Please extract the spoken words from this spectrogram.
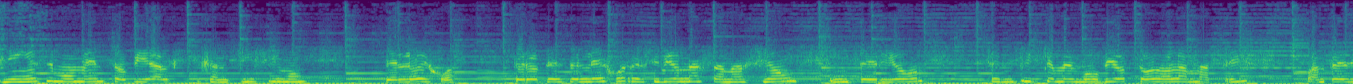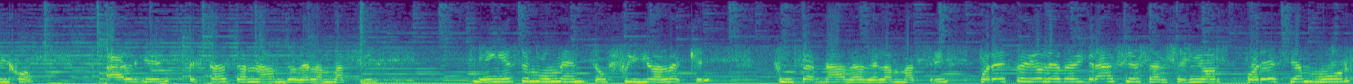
Y en ese momento vi al Santísimo de lejos, pero desde lejos recibí una sanación interior. Sentí que me movió toda la matriz cuando dijo, alguien está sanando de la matriz. Y en ese momento fui yo la que fui sanada de la matriz. Por eso yo le doy gracias al Señor por ese amor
